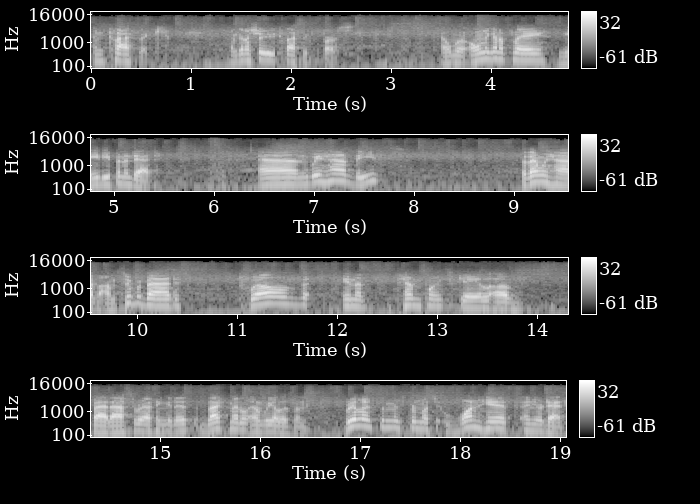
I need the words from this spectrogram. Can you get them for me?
and classic. I'm gonna show you classic first, and we're only gonna play Knee Deep in the Dead. And we have these but then we have I'm Super Bad, 12 in a 10 point scale of badassery, I think it is, black metal and realism. Realism is pretty much one hit and you're dead.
